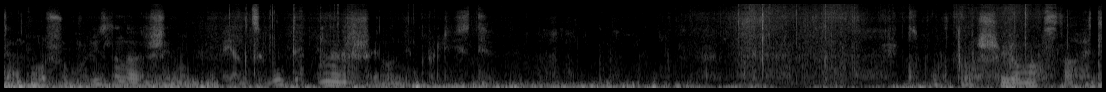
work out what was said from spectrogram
Так, ну що, полізли на вершину. Як це бути? На вершину не полізти. Треба шльома ставити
